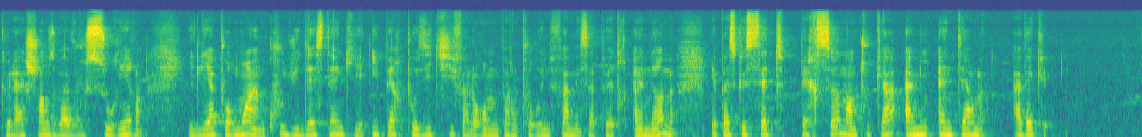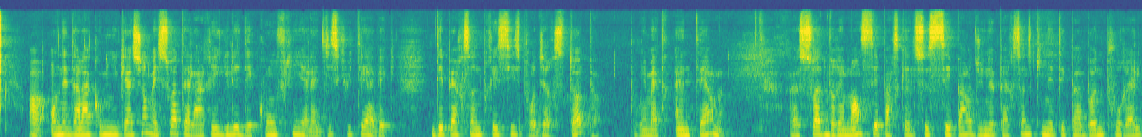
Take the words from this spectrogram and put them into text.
que la chance va vous sourire. Il y a pour moi un coup du destin qui est hyper positif. Alors on me parle pour une femme et ça peut être un homme, mais parce que cette personne en tout cas a mis un terme avec euh, on est dans la communication, mais soit elle a réglé des conflits, elle a discuté avec des personnes précises pour dire stop, pour y mettre un terme, euh, soit vraiment c'est parce qu'elle se sépare d'une personne qui n'était pas bonne pour elle.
